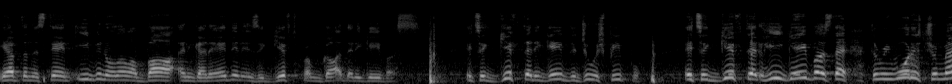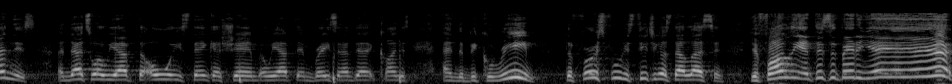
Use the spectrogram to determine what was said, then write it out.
you have to understand even Olam Haba and Gan Eden is a gift from God that He gave us. It's a gift that He gave the Jewish people. It's a gift that He gave us that the reward is tremendous. And that's why we have to always thank Hashem and we have to embrace and have that kindness. And the Bikurim, the first fruit is teaching us that lesson. You're finally anticipating, yeah, yeah, yeah, yeah.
